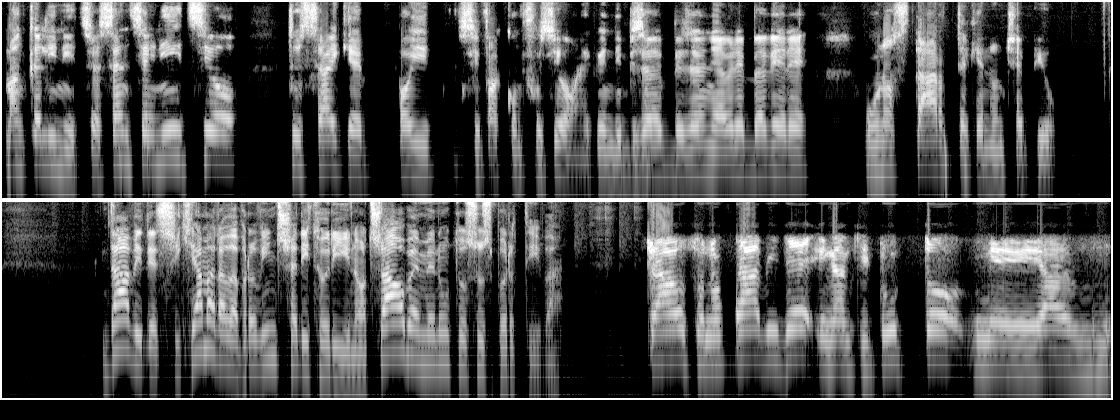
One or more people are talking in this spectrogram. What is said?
manca l'inizio e senza inizio tu sai che poi si fa confusione, quindi bisogna, bisognerebbe avere uno start che non c'è più. Davide si chiama dalla provincia di Torino. Ciao, benvenuto su Sportiva. Ciao, sono Davide. Innanzitutto mi uh,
